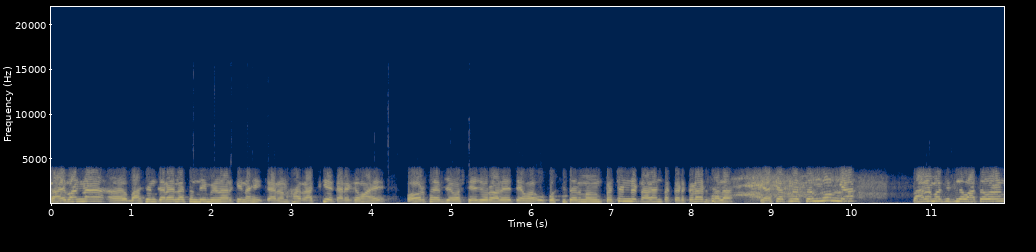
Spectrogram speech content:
साहेबांना भाषण करायला संधी मिळणार की नाही? कारण हा राजकीय कार्यक्रम आहे. पवार साहेब जेव्हा स्टेजवर आले तेव्हा उपस्थितांमधून प्रचंड टाळ्यांचा कडकडाट झाला. याच्यातनं समजून घ्या बारामतीतलं वातावरण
